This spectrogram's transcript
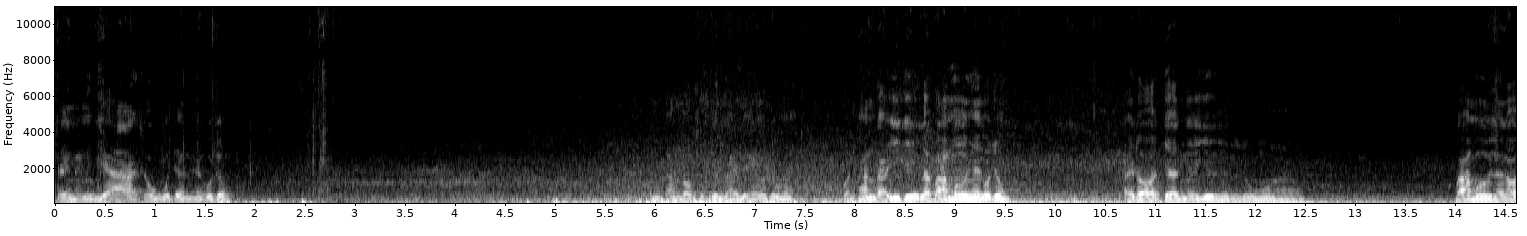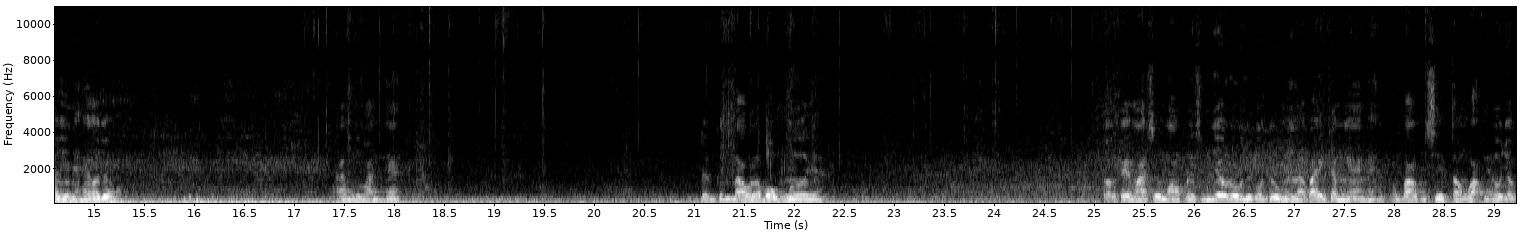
Cây này nó già, sù ở trên ha cô chú. Bình thân đo sức trên này đi ha cô chú ha. Bình thân tại vị trí là 30 ha cô chú. Ở đó ở trên ở dưới cô chú ờ, 30 là đo gì nè ha cô chú? 30 hoành ha. Đường kính bầu là 40 nha rồi cây mã số 1 nên xin giao lưu với cô chú mình là 700 ngàn ha không bao phí ship toàn quốc nha cô chú.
